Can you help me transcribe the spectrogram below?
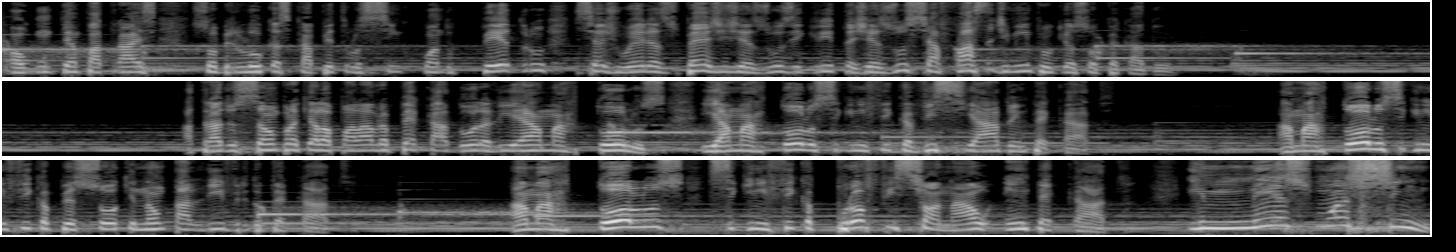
algum tempo atrás sobre Lucas capítulo 5, quando Pedro se ajoelha aos pés de Jesus e grita: Jesus, se afasta de mim porque eu sou pecador. A tradução para aquela palavra pecador ali é amartolos, e amartolos significa viciado em pecado. Amar tolos significa pessoa que não está livre do pecado. Amar tolos significa profissional em pecado. E mesmo assim,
